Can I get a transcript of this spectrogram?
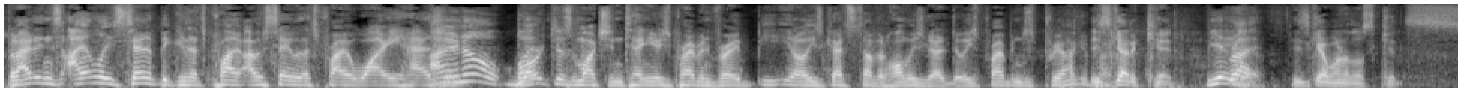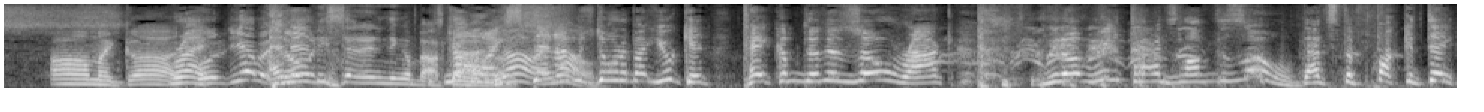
but I didn't. I only said it because that's probably. I was saying that's probably why he hasn't. I know, but- worked as much in ten years. He's probably been very. You know, he's got stuff at home. He's got to do. He's probably been just preoccupied. He's got a kid. Yeah, yeah. Right. He's got one of those kids. Oh my god! Right. Well, yeah, but And then- nobody said anything about No, that. I No, said I I, was doing about your kid. Take him to the zoo, Rock. you know, retards love the zoo. That's the fucking thing.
